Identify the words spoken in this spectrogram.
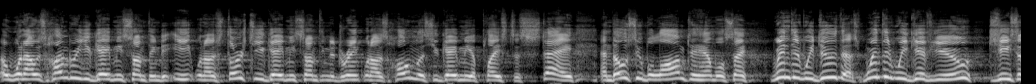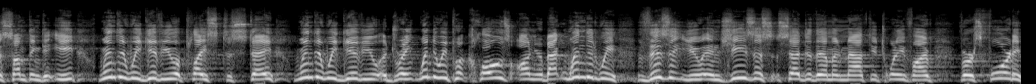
Uh, when I was hungry, you gave me something to eat. When I was thirsty, you gave me something to drink. When I was homeless, you gave me a place to stay. And those who belong to him will say, When did we do this? When did we give you, Jesus, something to eat? When did we give you a place to stay? When did we give you a drink? When did we put clothes on your back? When did we visit you? And Jesus said to them in Matthew 25, verse 40,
